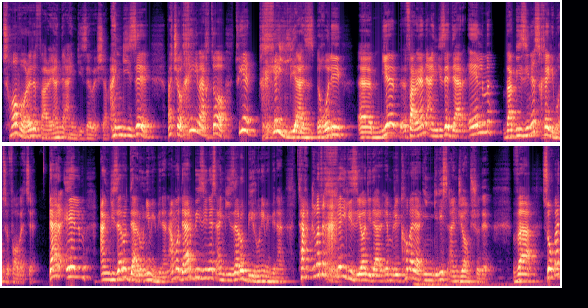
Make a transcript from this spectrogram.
تا وارد فرایند انگیزه بشم. انگیزه بچه خیلی وقتا توی خیلی از به قولی یه فرایند انگیزه در علم و business خیلی متفاوته. در علم انگیزه رو درونی می‌بینن اما در business انگیزه رو بیرونی می‌بینن. تحقیقات خیلی زیادی در امریکا و در انگلیس انجام شده. و صحبت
